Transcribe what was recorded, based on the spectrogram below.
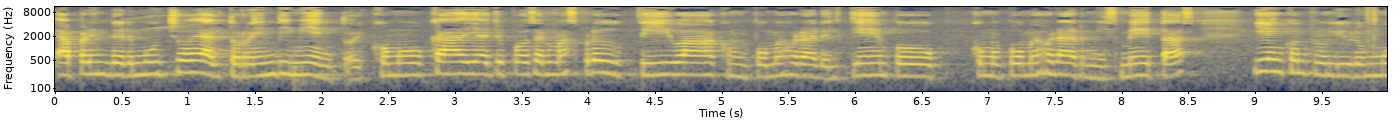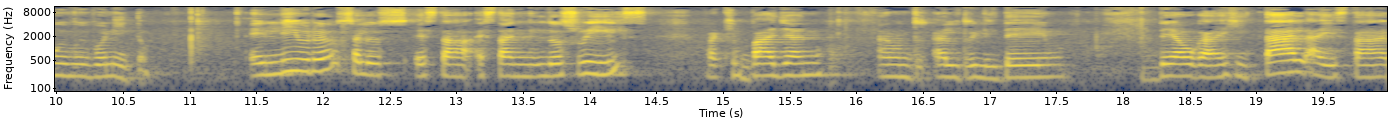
aprender mucho de alto rendimiento, de cómo cada día yo puedo ser más productiva, cómo puedo mejorar el tiempo, cómo puedo mejorar mis metas y encontré un libro muy muy bonito. El libro se los, está, en los reels para que vayan al reel de, de Ahogada Digital, ahí está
